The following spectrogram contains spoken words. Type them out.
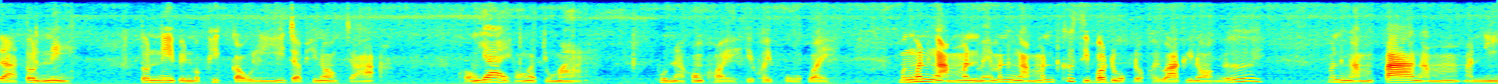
จ้าต้นนี้ต้นนี้เป็นบักพริกเกาหลีจ้ะพี่น้องจ๋าของย่ายของอาจุมาพุ่นน่ะของข่อยที่ข่อยปลูกไว้ มึงมันงำมันแหมมันงำมันคือสิบ่ดกดอกข่อยว่าพี่น้อง เอ้ย มันงำปลางำอันนี้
